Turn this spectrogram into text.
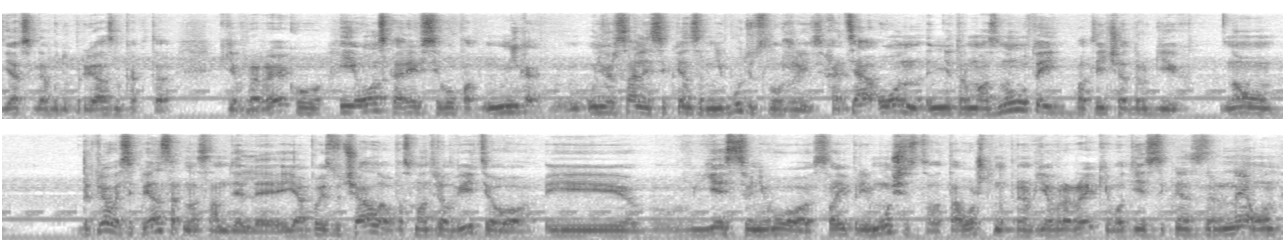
я всегда буду привязан как-то к Еврореку, и он, скорее всего, под, не как универсальный секвенсор не будет служить, хотя он не тормознутый, в отличие от других, но да клевый секвенсор, на самом деле. Я поизучал его, посмотрел видео, и есть у него свои преимущества того, что, например, в Еврореке вот есть секвенсор Рене, он,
